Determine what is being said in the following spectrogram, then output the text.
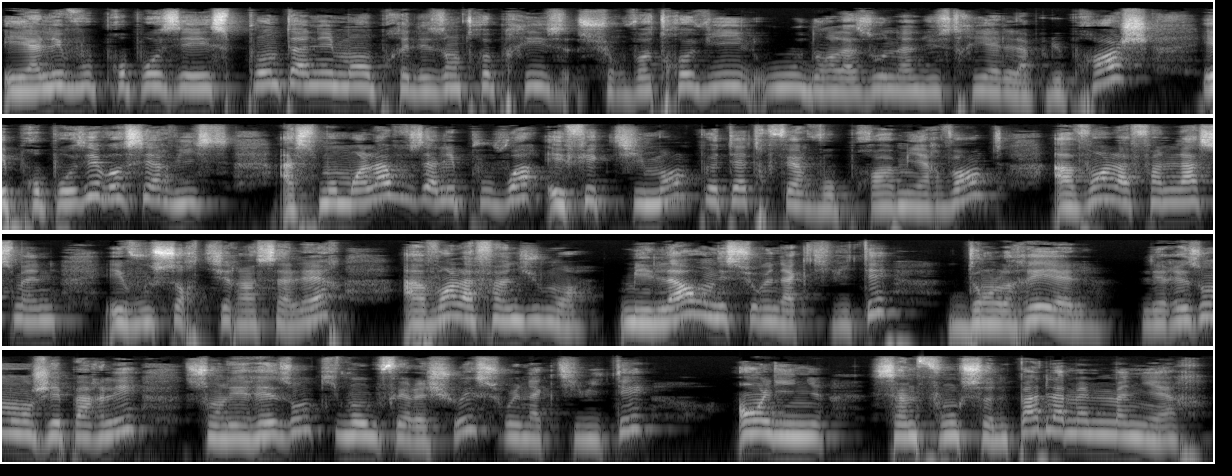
et allez vous proposer spontanément auprès des entreprises sur votre ville ou dans la zone industrielle la plus proche et proposer vos services. À ce moment-là, vous allez pouvoir effectivement peut-être faire vos premières ventes avant la fin de la semaine et vous sortir un salaire avant la fin du mois. Mais là, on est sur une activité dans le réel. Les raisons dont j'ai parlé sont les raisons qui vont vous faire échouer sur une activité en ligne. Ça ne fonctionne pas de la même manière.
